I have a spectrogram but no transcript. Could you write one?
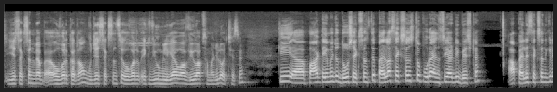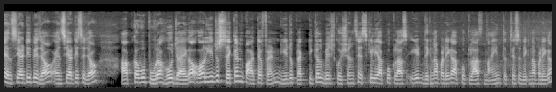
ये सेक्शन में अब ओवर कर रहा हूँ। मुझे सेक्शन से ओवर एक व्यू मिल गया, वो व्यू आप समझ लो अच्छे से कि पार्ट ए में जो दो सेक्शंस थे, पहला सेक्शंस तो पूरा एन बेस्ड है। आप पहले सेक्शन के लिए एन पे जाओ एन से जाओ आपका वो पूरा हो जाएगा। और ये जो सेकंड पार्ट है फ्रेंड ये जो प्रैक्टिकल बेस्ड क्वेश्चन है, इसके लिए आपको क्लास एट देखना पड़ेगा, आपको क्लास नाइन्थ अच्छे से देखना पड़ेगा।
